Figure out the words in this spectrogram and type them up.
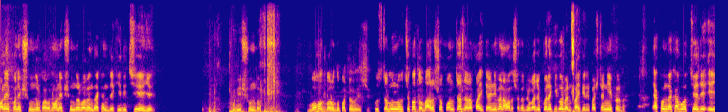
অনেক অনেক সুন্দর পাবেন, অনেক সুন্দর পাবেন। দেখেন, দেখিয়ে দিচ্ছি, এই যে খুবই সুন্দর। বহুত বড় দোপাট্টা রয়েছে। খুচরা মূল্য হচ্ছে কত? বারোশো পঞ্চাশ। যারা পাইকারি নেবেন, আমাদের সাথে যোগাযোগ করে কি করবেন? পাইকারির পাশটা নিয়ে ফেলবেন। এখন দেখাবো হচ্ছে যে এই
